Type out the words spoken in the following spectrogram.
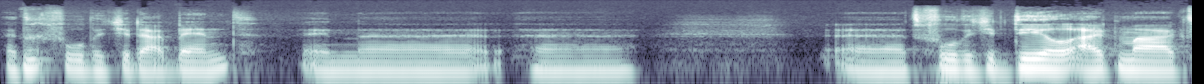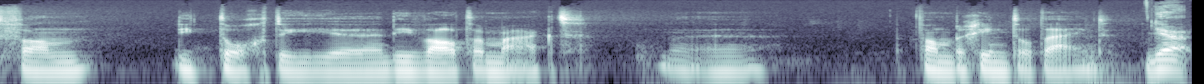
Het Hm. gevoel dat je daar bent. En het gevoel dat je deel uitmaakt van die tocht die, eh, die Walter maakt. Eh, van begin tot eind. Ja.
